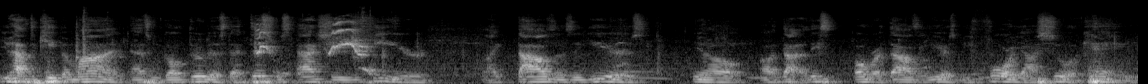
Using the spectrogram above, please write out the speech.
you have to keep in mind as we go through this that this was actually here like thousands of years, you know, uh, th- at least over a thousand years before Yahshua came,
